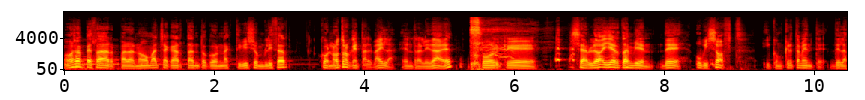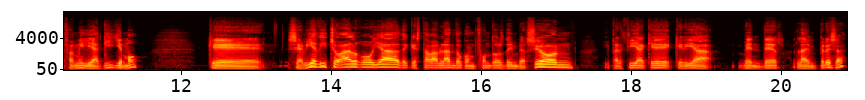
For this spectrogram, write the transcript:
Vamos a empezar, para no machacar tanto con Activision Blizzard, con otro que tal baila, en realidad, ¿eh? Porque se habló ayer también de Ubisoft y concretamente de la familia Guillemot, que se había dicho algo ya de que estaba hablando con fondos de inversión y parecía que quería vender la empresa,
